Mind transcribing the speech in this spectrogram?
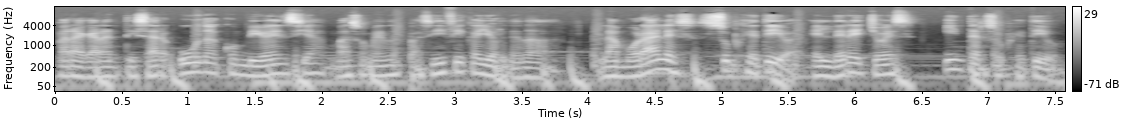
para garantizar una convivencia más o menos pacífica y ordenada. La moral es subjetiva, el derecho es intersubjetivo.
